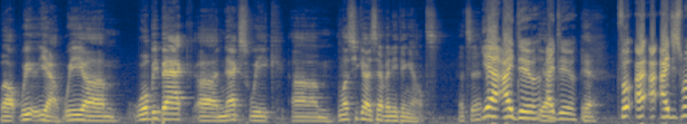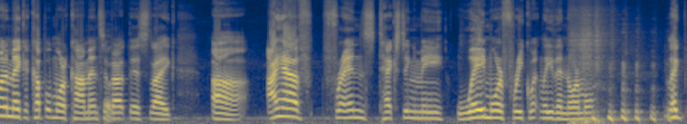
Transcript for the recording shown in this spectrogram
Well, we yeah we um, we'll be back uh, next week um, unless you guys have anything else. That's it. yeah I do Yeah. I do Yeah. Fo- I, I I just want to make a couple more comments Oh. about this. Like, uh, I have friends texting me way more frequently than normal. like,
